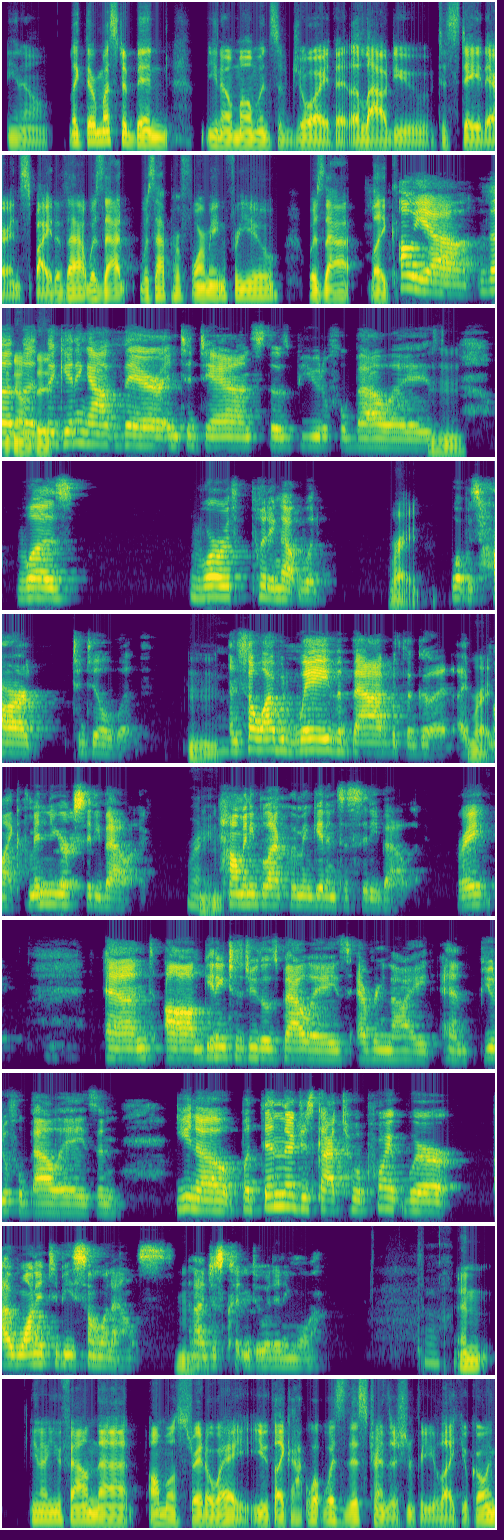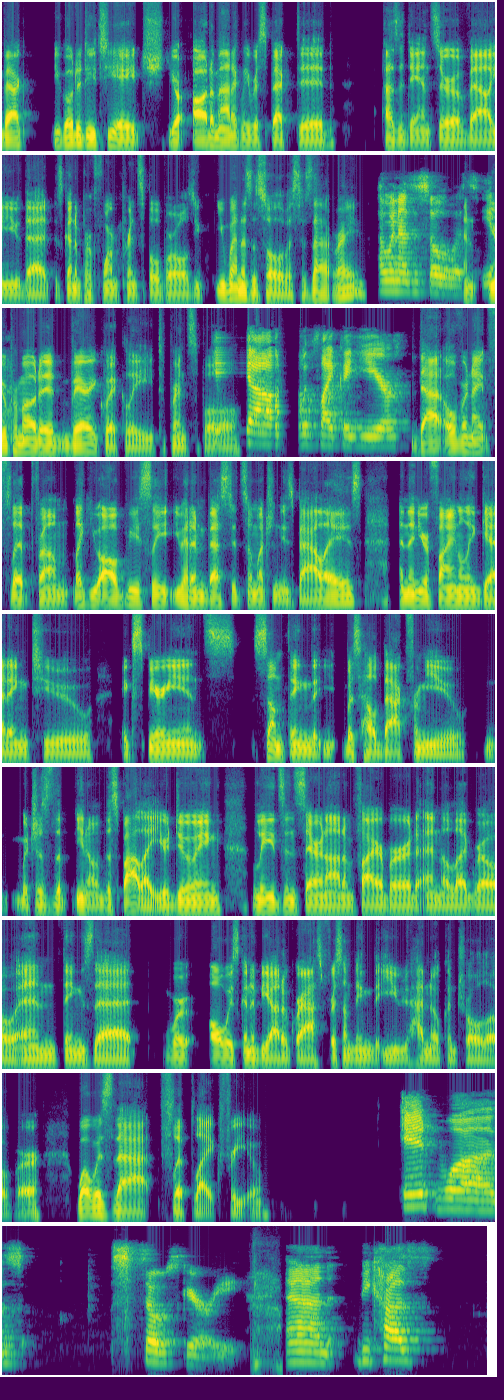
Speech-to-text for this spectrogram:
you know like there must have been you know moments of joy that allowed you to stay there in spite of that was that was that performing for you was that like Oh yeah, the, You know, the, the- the getting out there and to dance those beautiful ballets Mhm. was worth putting up with right what was hard to deal with. hmm And so I would weigh the bad with the good. I, Right. Like I'm in New York City Ballet. Right. Mhm. How many black women get into city ballet, right? And um, getting to do those ballets every night and beautiful ballets and you know, but then there just got to a point where I wanted to be someone else Mhm. and I just couldn't do it anymore. And you know you found that almost straight away you like what was this transition for you like you're going back you go to dth you're automatically respected as a dancer of value that is going to perform principal roles. You, you went as a soloist, is that right? I went as a soloist. And yeah. you were promoted very quickly to principal. Yeah, with like a year. That overnight flip from like you obviously you had invested so much in these ballets, and then you're finally getting to experience something that was held back from you which is the you know the spotlight you're doing leads in serenade and firebird and allegro and things that were always going to be out of grasp for something that you had no control over. What was that flip like for you? It was so scary. And because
